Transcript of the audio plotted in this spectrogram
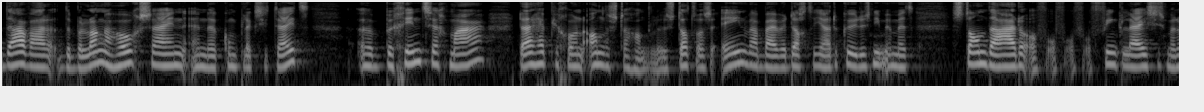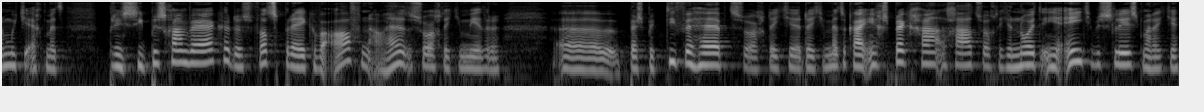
daar waar de belangen hoog zijn en de complexiteit begint, zeg maar, daar heb je gewoon anders te handelen. Dus dat was één waarbij we dachten, ja, dan kun je dus niet meer met standaarden of, of, of, of vinklijstjes, maar dan moet je echt met principes gaan werken. Dus wat spreken we af? Nou, hè, zorg dat je meerdere eh, perspectieven hebt. Zorg dat je, dat je met elkaar in gesprek ga- gaat. Zorg dat je nooit in je eentje beslist, maar dat je,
